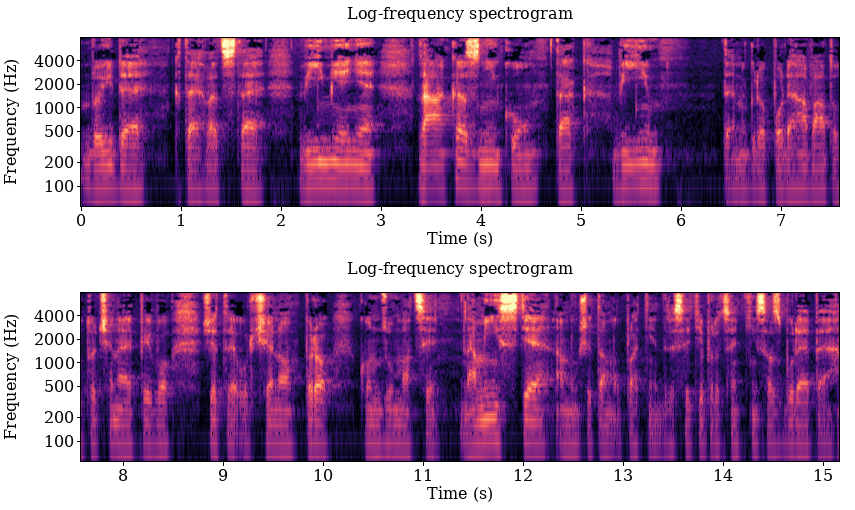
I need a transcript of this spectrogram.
dojde k téhle té výměně zákazníků, tak vím, ten, kdo podává to točené pivo, že to je určeno pro konzumaci na místě a může tam uplatnit 10% sazbu DPH,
